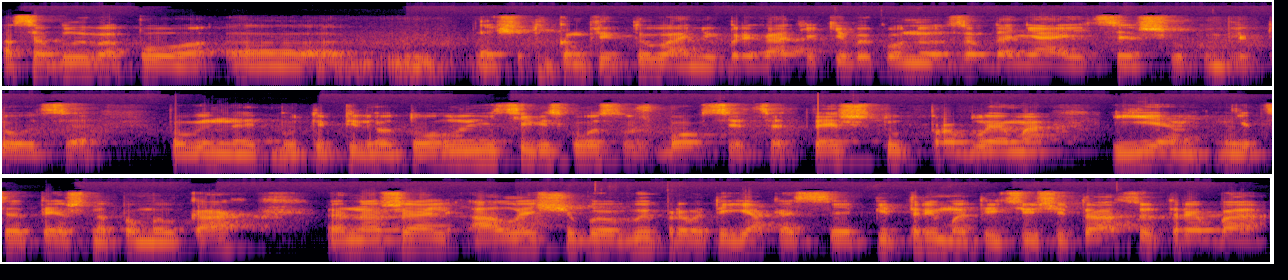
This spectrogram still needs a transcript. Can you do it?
особливо по е, значить, укомплектуванню бригад, які виконують завдання, і це ж укомплектовується. Повинні бути підготовлені ці військовослужбовці. Це теж тут проблема є. і Це теж на помилках, е, на жаль. Але щоб виправити якось підтримати цю ситуацію, треба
